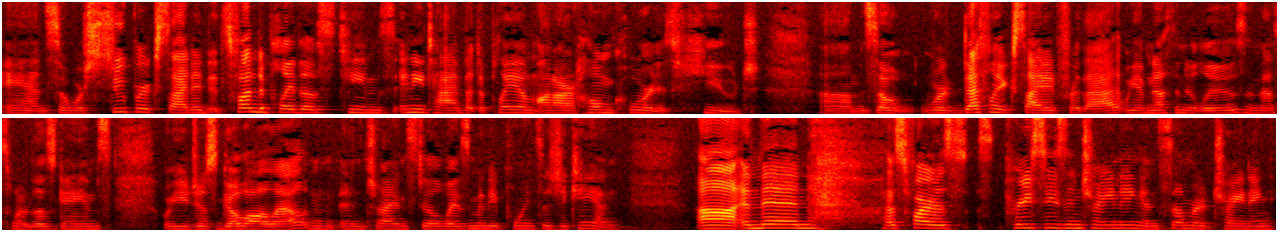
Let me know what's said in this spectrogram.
and so we're super excited. It's fun to play those teams anytime, but to play them on our home court is huge. Um, so we're definitely excited for that. We have nothing to lose, and that's one of those games where you just go all out and, and try and steal away as many points as you can. Uh, and then as far as preseason training and summer training,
